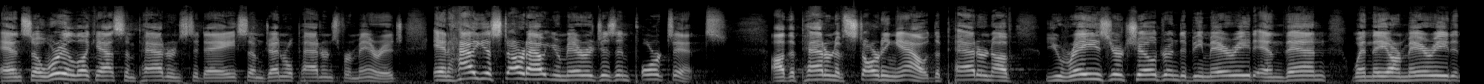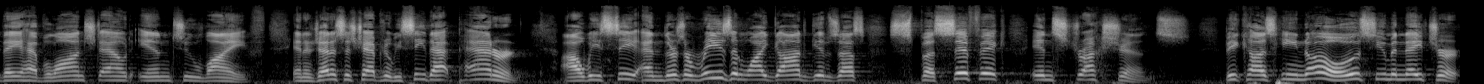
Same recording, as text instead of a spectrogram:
And so we're going to look at some patterns today, some general patterns for marriage. And how you start out your marriage is important. Uh, the pattern of starting out, the pattern of you raise your children to be married, and then when they are married, they have launched out into life. And in Genesis chapter we see that pattern. Uh, we see, and there's a reason why God gives us specific instructions because He knows human nature.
